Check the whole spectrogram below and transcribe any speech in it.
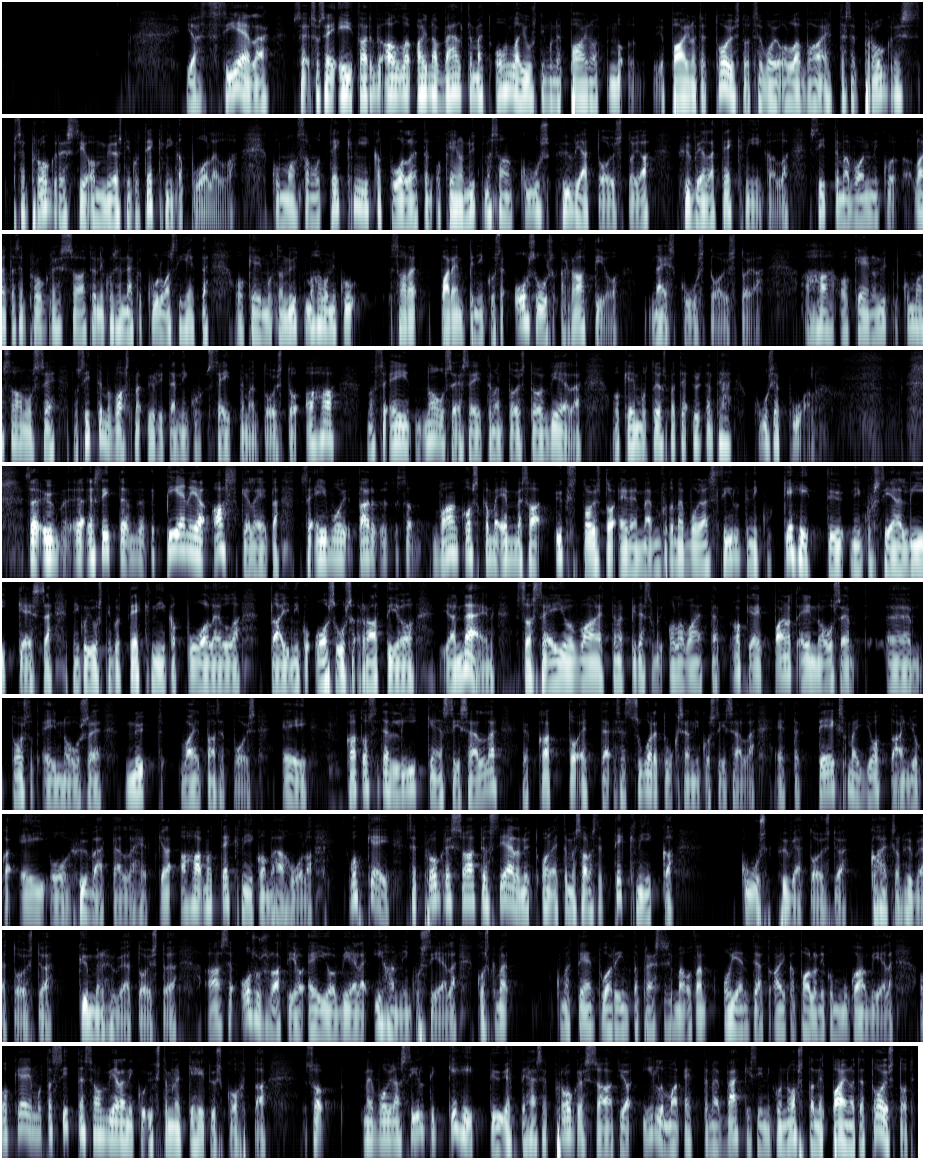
ja siellä se, se ei tarvi aina välttämättä olla just niin kuin ne painot, no, painot ja toistot, se voi olla vaan, että se, progress, se progressio on myös niin kuin tekniikapuolella. Kun mä oon sanonut tekniikapuolella, että okei, no nyt mä saan kuusi hyviä toistoja hyvällä tekniikalla, sitten mä voin niin kuin, laittaa se progressaatio niin kuin sen näkökulma siihen, että okei, mutta nyt mä haluan niin kuin, saada parempi niin kuin se osuusratio näissä 16. Aha, okei, no nyt kun mä oon saanut se, no sitten mä vasta mä yritän niin kuin 17. Aha, no se ei nousee 17 vielä. Okei, mutta jos mä te, yritän tehdä 6,5 se, ja, sitten pieniä askeleita, se ei voi, tar- se, vaan koska me emme saa 11 enemmän, mutta me voidaan silti niin kuin kehittyä niin kuin siellä liikkeessä, niin kuin just niin kuin tekniikapuolella tai niin kuin osuusratio ja näin. So, se ei ole vaan, että me pitäisi olla vaan, että okei, okay, painot ei nouse, toistot ei nouse, nyt vaihdetaan se pois. Ei, kato sitä liikkeen sisällä ja katso, että se suorituksen niin sisällä, että teekö mä jotain, joka ei ole hyvä tällä hetkellä. Aha, no tekniikka on vähän huono. Okei, se progressaatio siellä nyt on, että me saadaan se tekniikka kuusi hyviä toistoja, kahdeksan hyviä toistoja, kymmenen hyviä toistoja. Ah, se osuusratio ei ole vielä ihan niin kuin siellä, koska mä kun mä teen tuo rintapressissä, mä otan ojentajat aika paljon niin mukaan vielä. Okei, mutta sitten se on vielä niin yksi tämmöinen kehityskohta. So, me voidaan silti kehittyä ja tehdä se progressaatio ilman, että me väkisin niin nostan ne painot ja toistot.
